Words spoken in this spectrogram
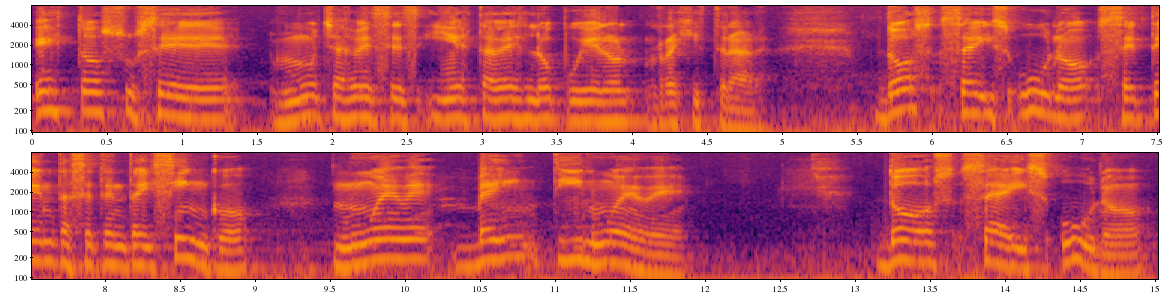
Esto sucede muchas veces y esta vez lo pudieron registrar. 261 7075 929 261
